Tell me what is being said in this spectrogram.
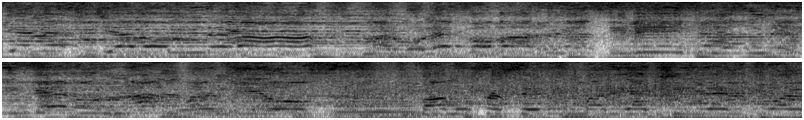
quién es y a dónde va. Marmolejo, Vargas y Villa le dijeron algo en Dios. Vamos a hacer un mariachi del cual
